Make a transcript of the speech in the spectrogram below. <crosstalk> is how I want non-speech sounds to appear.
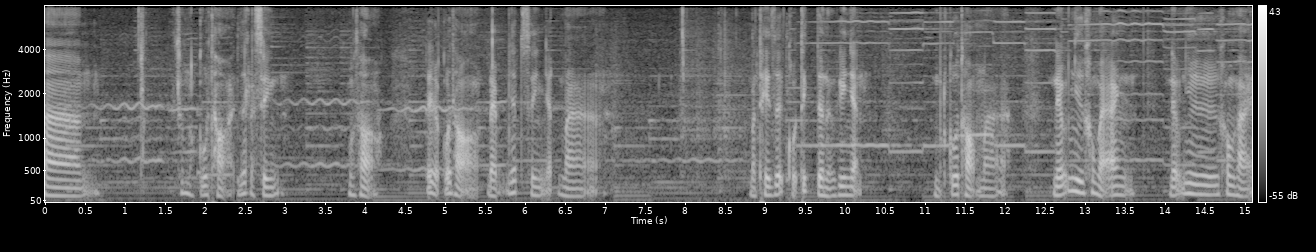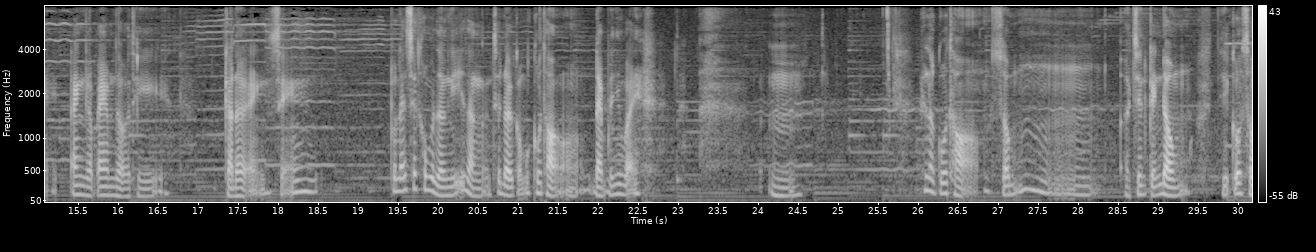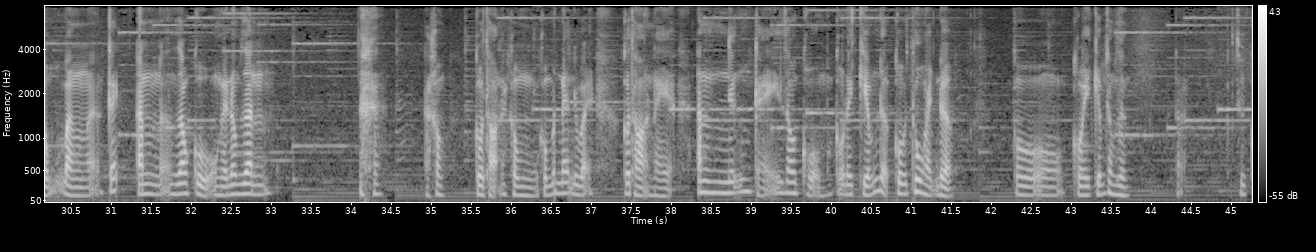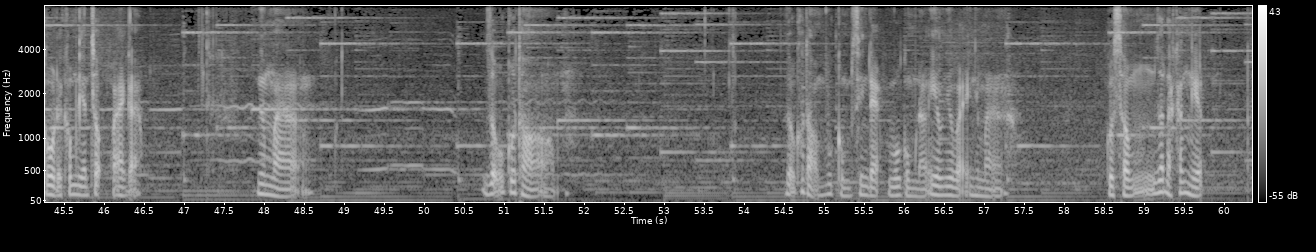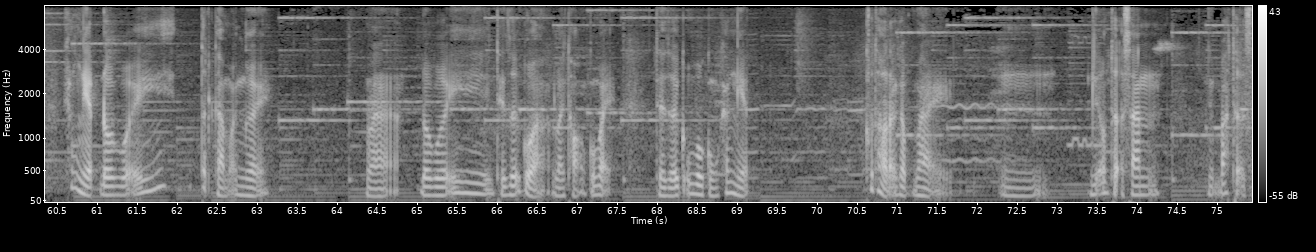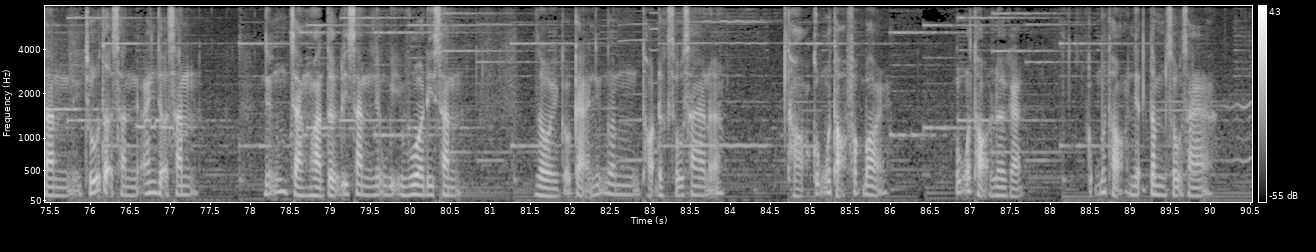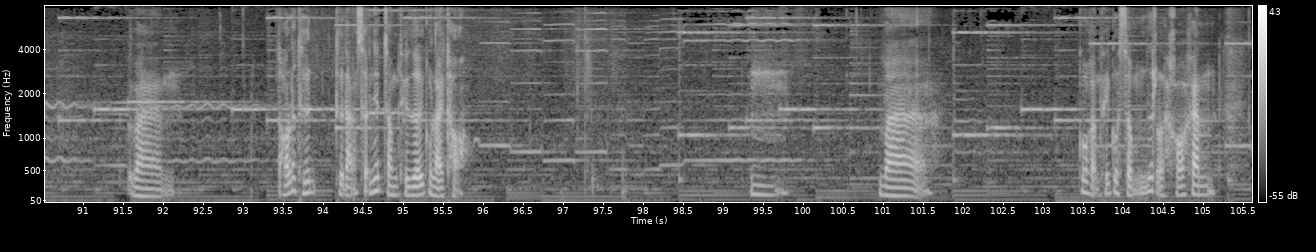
à, chung là cô thỏ rất là xinh. Cô thỏ, đây là cô thỏ đẹp nhất, xinh nhất mà mà thế giới cổ tích từng được ghi nhận. Một cô thỏ mà nếu như không phải anh nếu như không phải anh gặp em rồi thì cả đời anh sẽ, có lẽ sẽ không bao giờ nghĩ rằng trên đời có một cô thỏ đẹp đến như vậy. <laughs> Uhm. thế là cô thỏ sống ở trên cánh đồng, thì cô sống bằng cách ăn rau củ của người nông dân. <laughs> À không, cô thỏ này không không mất nét như vậy. Cô thỏ này ăn những cái rau củ mà cô đấy kiếm được, cô thu hoạch được. Cô cô ấy kiếm trong rừng. Đó. chứ cô đấy không đi ăn trộm của ai cả nhưng mà dẫu cô thỏ dẫu cô thỏ vô cùng xinh đẹp vô cùng đáng yêu như vậy nhưng mà cuộc sống rất là khắc nghiệt. Khắc nghiệt đối với tất cả mọi người và đối với thế giới của loài thỏ cũng vậy. Thế giới cũng vô cùng khắc nghiệt. Cô thỏ đã gặp phải um, những ông thợ săn những bác thợ săn những chú thợ săn những anh thợ săn những chàng hoàng tử đi săn, những vị vua đi săn. Rồi có cả những con thỏ đực xấu xa nữa. Thỏ cũng có thỏ phóc boy, cũng có thỏ lừa gạt, cũng có thỏ nhận tâm xấu xa. Và đó là thứ thứ đáng sợ nhất trong thế giới của loài thỏ. Và cô cảm thấy cuộc sống rất là khó khăn.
